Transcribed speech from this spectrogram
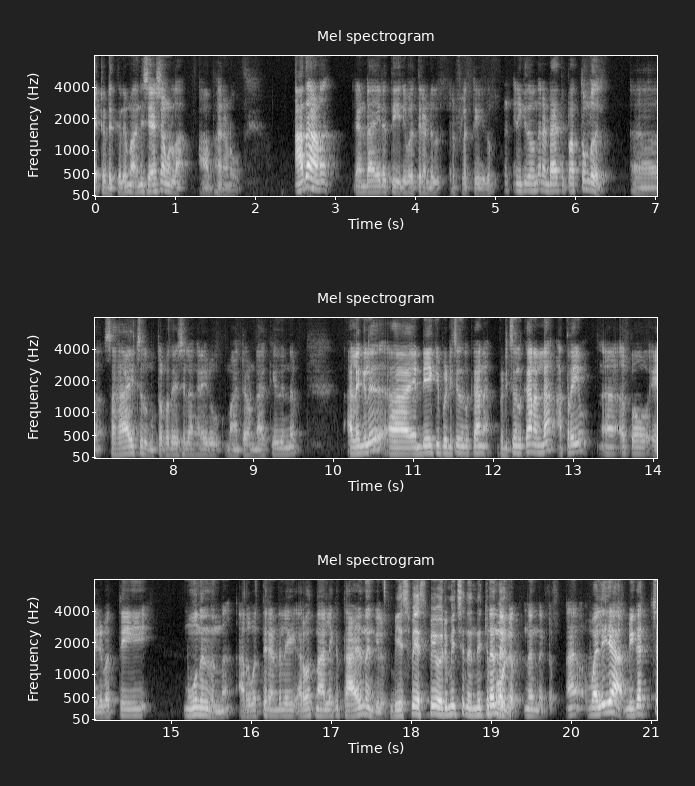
ഏറ്റെടുക്കലും അതിനുശേഷമുള്ള ആ ഭരണവും അതാണ് രണ്ടായിരത്തി ഇരുപത്തിരണ്ടിൽ റിഫ്ലക്ട് ചെയ്തും. എനിക്ക് തോന്നുന്നു രണ്ടായിരത്തി പത്തൊമ്പതിൽ സഹായിച്ചതും ഉത്തർപ്രദേശിൽ അങ്ങനെ ഒരു മാറ്റം ഉണ്ടാക്കിയതിന് അല്ലെങ്കിൽ എൻ ഡി എക്ക് പിടിച്ചു നിൽക്കാൻ പിടിച്ചു നിൽക്കാനല്ല അത്രയും ഇപ്പോൾ എഴുപത്തി മൂന്നിൽ നിന്ന് അറുപത്തിരണ്ടിലേക്ക് അറുപത്തിനാലിലേക്ക് താഴ്ന്നെങ്കിലും B S P S P ഒരുമിച്ച് നിന്നിട്ട് നിന്നിട്ടും നിന്നിട്ടും. വലിയ മികച്ച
